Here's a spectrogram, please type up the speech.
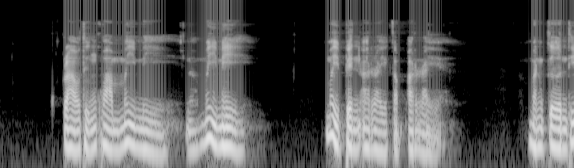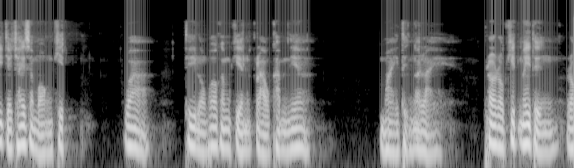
ๆ กล่าวถึงความไม่มีนะไม่มี ไม่เป็นอะไรกับอะไร มันเกินที่จะใช้สมองคิด ว่าที่หลวงพ่อคำเขียนกล่าวคำนี้หมายถึงอะไร เพราะเราคิดไม่ถึงเรา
